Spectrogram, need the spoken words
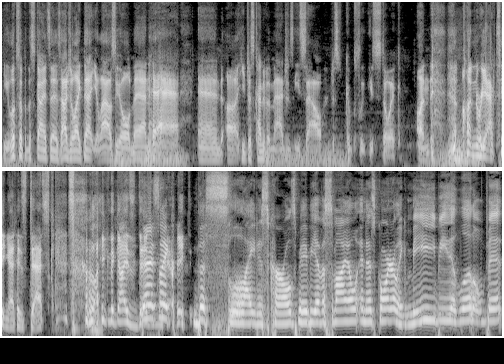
he looks up at the sky and says, "How'd you like that, you lousy old man?" and uh, he just kind of imagines Isao just completely stoic, un unreacting at his desk. So like the guy's dead. There's like buried. the slightest curls, maybe, of a smile in his corner, like maybe a little bit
